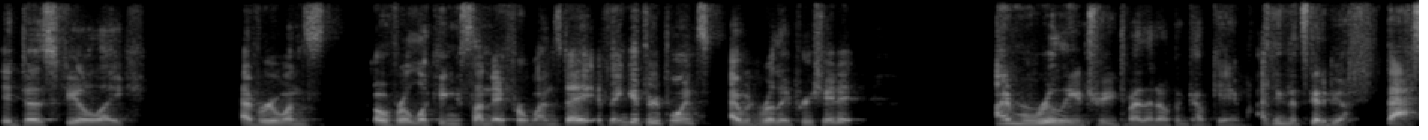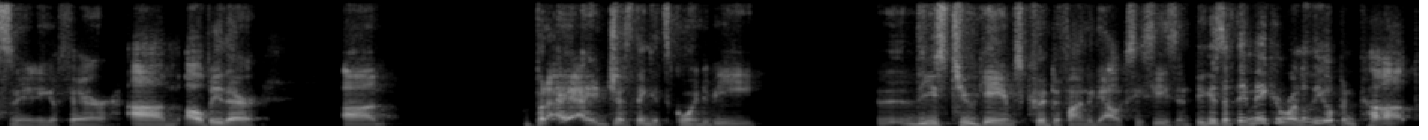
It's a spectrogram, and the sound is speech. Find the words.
it does feel like everyone's overlooking Sunday for Wednesday. If they can get three points, I would really appreciate it. I'm really intrigued by that Open Cup game. I think that's going to be a fascinating affair. Um, I'll be there. Um, but I, I just think it's going to be these two games could define the Galaxy season because if they make a run of the Open Cup,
